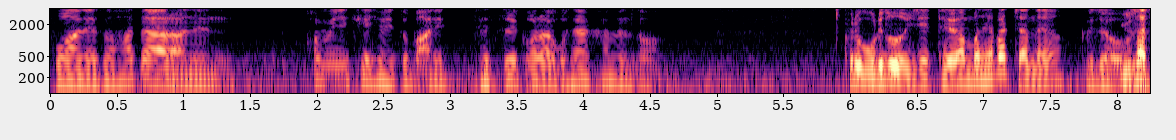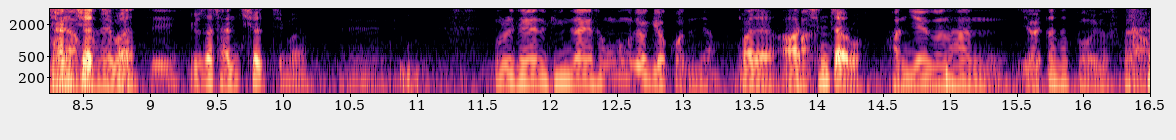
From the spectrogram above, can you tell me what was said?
보완해서 하자라는 커뮤니케이션이 또 많이 됐을 거라고 생각하면서 그리고 우리도 이제 대회 한번 해봤잖아요 그죠 유사 잔치였지만. 유사 잔치였지만 예. 우리 대회는 굉장히 성공적이었거든요. 맞아요. 아 아, 진짜로? 관객은 한 15분 오셨어요.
